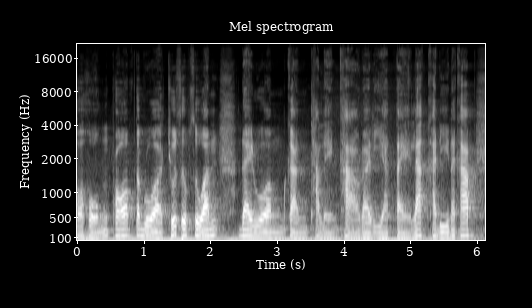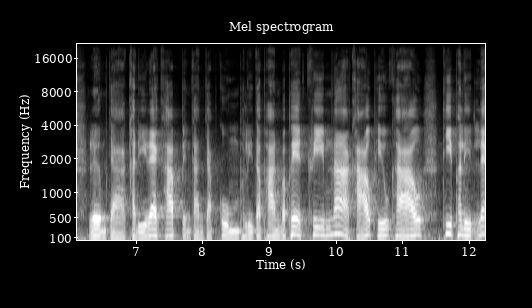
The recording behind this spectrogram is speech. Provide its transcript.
คหง พร้อมตำรวจชุดสืบสวน ได้รวมกันแถลงข่าวรายละเอียดแต่ละคดีนะครับ เริ่มจากคดีแรกครับ เป็นการจับกลุ่มผลิตภัณฑ์ประเภทครีมหน้าขาวผิวขาว ที่ผลิตและ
